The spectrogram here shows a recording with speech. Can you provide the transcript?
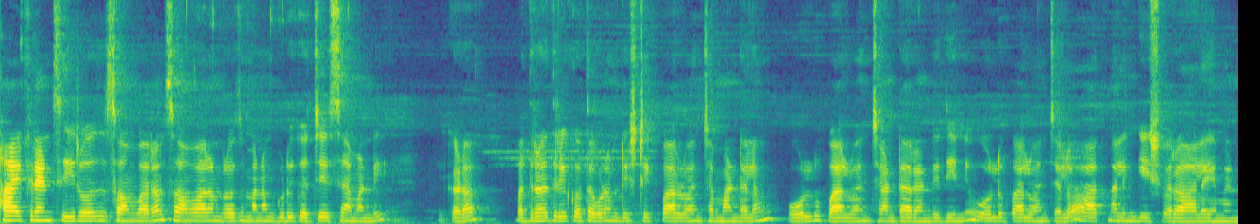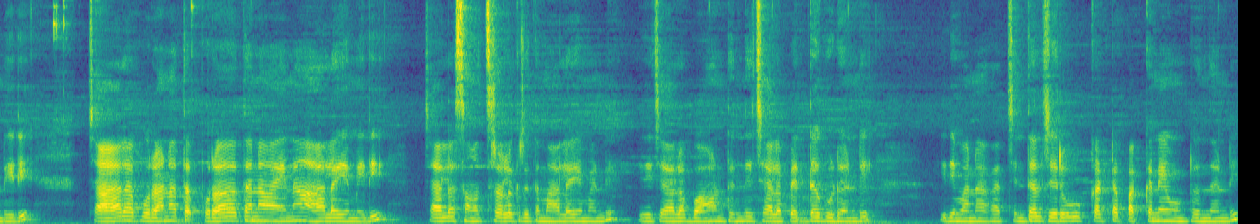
హాయ్ ఫ్రెండ్స్ ఈరోజు సోమవారం. సోమవారం రోజు మనం గుడికి వచ్చేసామండి. ఇక్కడ భద్రాద్రి కొత్తగూడెం డిస్టిక్ పాల్వంచ మండలం ఓల్డ్ పాల్వంచ అంటారండి దీన్ని. ఓల్డ్ పాల్వంచలో ఆత్మలింగేశ్వర ఆలయం అండి ఇది. చాలా పురాణత పురాతనమైన ఆలయం ఇది. చాలా సంవత్సరాల క్రితం ఆలయం అండి. ఇది చాలా బాగుంటుంది చాలా పెద్ద గుడి అండి. ఇది మన చింతల చెరువు కట్ట పక్కనే ఉంటుందండి.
